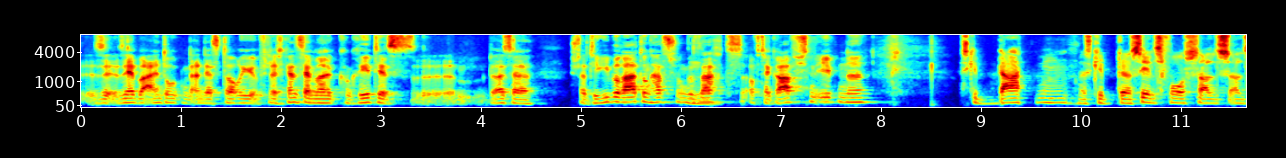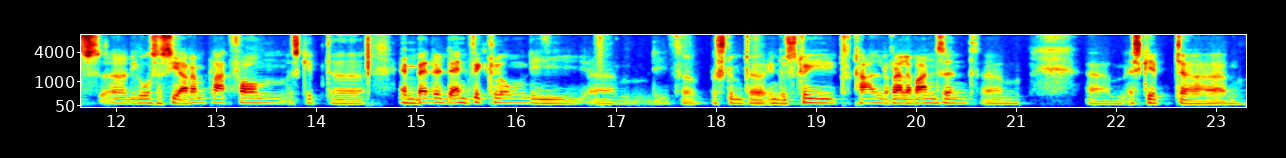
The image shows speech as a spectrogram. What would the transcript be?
sehr, sehr, beeindruckend an der Story. Vielleicht kannst du ja mal konkret jetzt, äh, du hast ja Strategieberatung, hast du schon mhm. gesagt, mhm. auf der grafischen Ebene. Es gibt Daten, es gibt äh, Salesforce als, als äh, die große CRM-Plattform, es gibt äh, Embedded-Entwicklung, die, ähm, die für bestimmte Industrie total relevant sind. Ähm, ähm, es gibt ähm,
